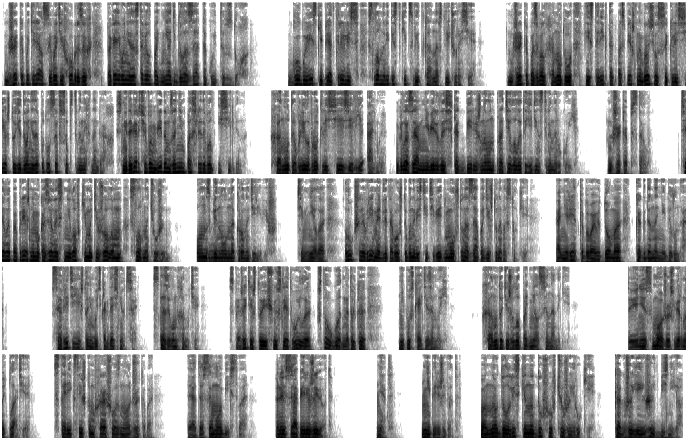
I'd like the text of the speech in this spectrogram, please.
Джека потерялся в этих образах, пока его не заставил поднять глаза какой-то вздох. Губы Лиски приоткрылись, словно лепестки цветка навстречу росе. Джека позвал Хануту, и старик так поспешно бросился к лисе, что едва не запутался в собственных ногах. С недоверчивым видом за ним последовал и Сильвин. Ханута влил в рот лисе зелье альмы. Глазам не верилось, как бережно он проделал это единственной рукой. Джекоб встал. Тело по-прежнему казалось неловким и тяжелым, словно чужим. Он взглянул на кроны деревьев. Темнело — лучшее время для того, чтобы навестить ведьму что на западе, что на востоке. Они редко бывают дома, когда на небе луна. «Соврите ей что-нибудь, когда очнется», — сказал он Хануте. «Скажите, что ищу след Уилла, что угодно, только не пускайте за мной». Ханута тяжело поднялся на ноги. «Ты не сможешь вернуть платье», Старик слишком хорошо знал Джекоба. «Это самоубийство. Лиса переживет». Нет, не переживет. Он отдал Лискину душу в чужие руки. Как же ей жить без нее?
